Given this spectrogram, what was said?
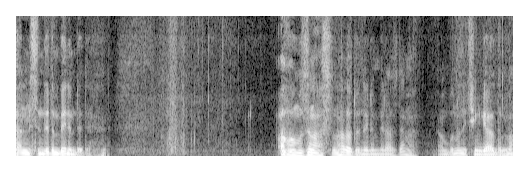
Sen misin dedim benim dedi. Avımızın aslına da dönelim biraz değil mi? Yani bunun için geldim ben.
